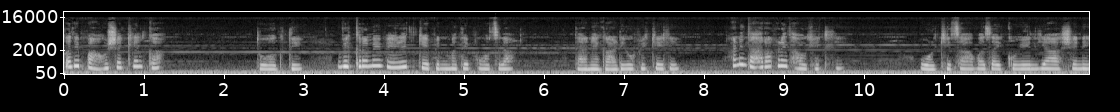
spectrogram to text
कधी पाहू शकेल का? तो अगदी विक्रमी वेळेत केबिनमध्ये पोहोचला. त्याने गाडी उभी केली आणि दाराकडे धाव घेतली. ओळखीचा आवाज ऐकू येईल या आशेने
